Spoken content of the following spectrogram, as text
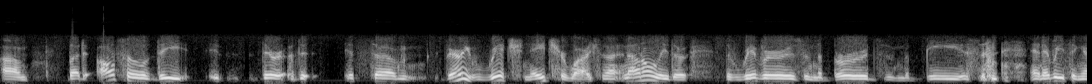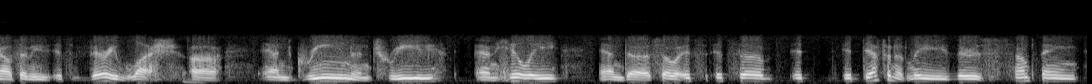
Um, but also the it, there the, it's um, very rich nature-wise. Not, not only the the rivers and the birds and the bees and, and everything else. I mean, it's very lush uh, and green and tree and hilly, and uh, so it's it's uh, it it definitely there's something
